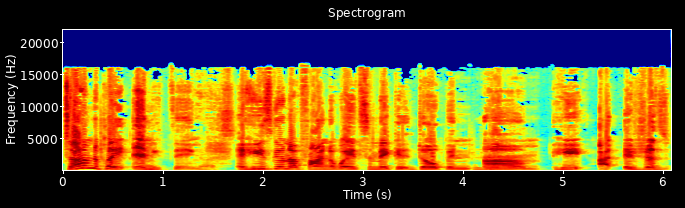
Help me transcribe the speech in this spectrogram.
Tell him to play anything, Yes. Mm-hmm. and he's gonna find a way to make it dope. And um, he, I, it's just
